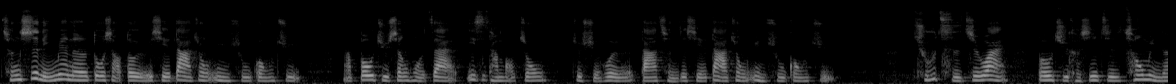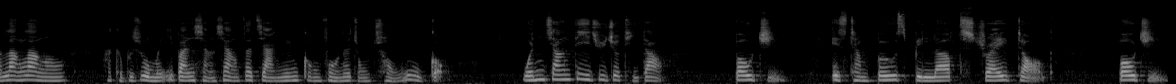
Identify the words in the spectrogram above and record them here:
城市里面呢，多少都有一些大众运输工具。那 Bogi 生活在伊斯坦堡中，就学会了搭乘这些大众运输工具。除此之外，Bogi 可是一只聪明的浪浪哦，它可不是我们一般想象在家里面供奉的那种宠物狗。文章第一句就提到。Bogi, Istanbul's beloved stray dog. Bogi,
